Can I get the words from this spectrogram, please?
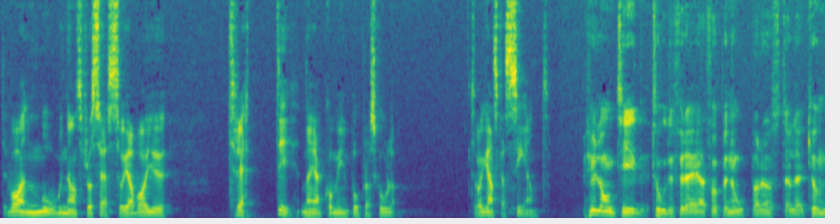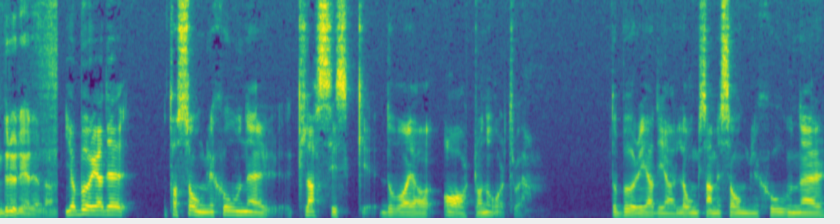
Det var en mognadsprocess och jag var ju 30 när jag kom in på operaskolan. Så det var ganska sent. Hur lång tid tog det för dig att få upp en operaröst? Eller kunde du det redan? Jag började ta sånglektioner klassisk, då var jag 18 år tror jag. Då började jag långsamma med sånglektioner.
